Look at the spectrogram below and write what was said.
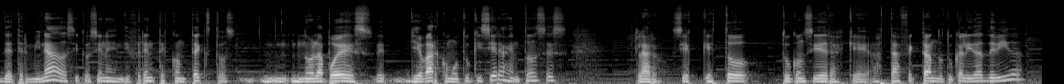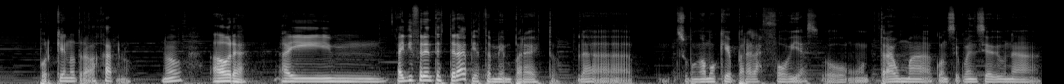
determinadas situaciones en diferentes contextos, no la puedes eh, llevar como tú quisieras, entonces, claro, si es que esto tú consideras que está afectando tu calidad de vida, ¿por qué no trabajarlo? ¿no? Ahora, hay, mm, hay diferentes terapias también para esto. Supongamos que para las fobias o un trauma consecuencia de una,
